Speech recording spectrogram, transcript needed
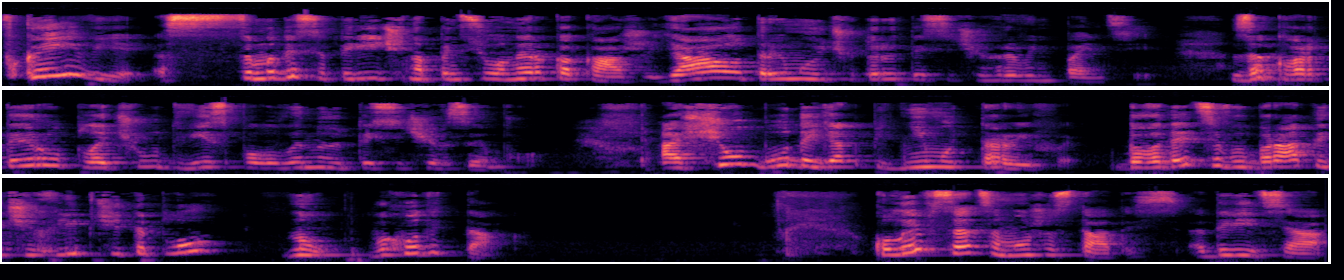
В Києві 70-річна пенсіонерка каже: Я отримую 4 тисячі гривень пенсії. За квартиру плачу 2,5 тисячі взимку. А що буде, як піднімуть тарифи? Доведеться вибирати чи хліб, чи тепло? Ну, виходить так. Коли все це може статись? Дивіться,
